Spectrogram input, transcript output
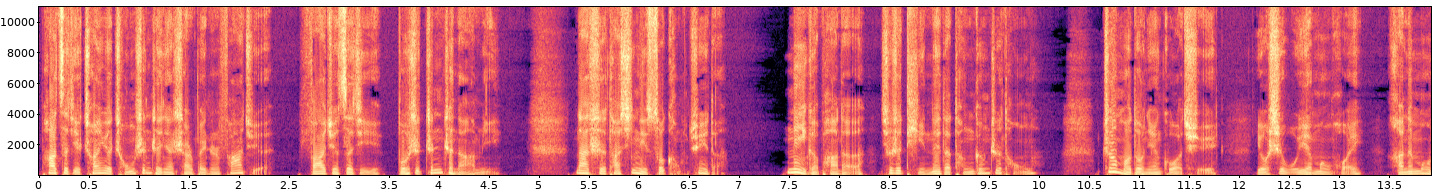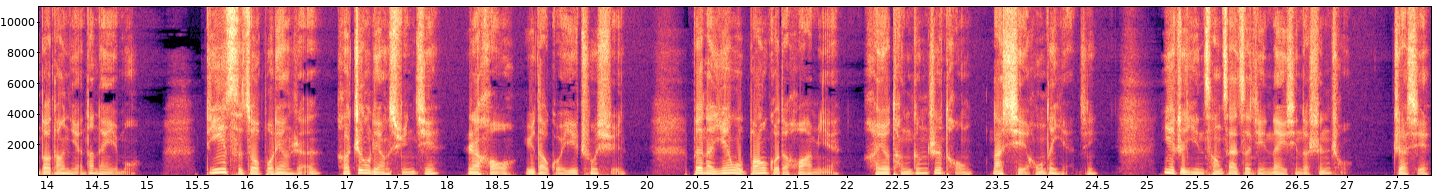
怕自己穿越重生这件事儿被人发觉，发觉自己不是真正的阿弥，那是他心里所恐惧的。那个怕的就是体内的藤根之瞳了。这么多年过去，有时午夜梦回，还能梦到当年的那一幕：第一次做不良人和周良巡街，然后遇到诡异出巡，被那烟雾包裹的画面，还有藤根之瞳那血红的眼睛，一直隐藏在自己内心的深处。这些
